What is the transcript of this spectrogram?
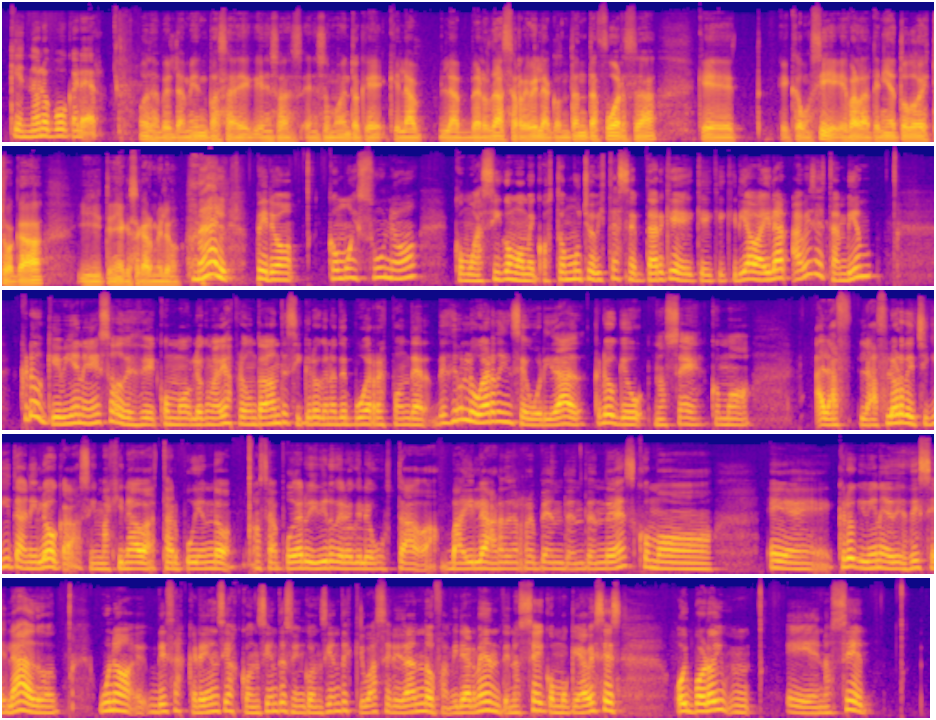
que no lo puedo creer. Bueno, pero también pasa en esos, en esos momentos que, que la, la verdad se revela con tanta fuerza que, que como sí, es verdad, tenía todo esto acá y tenía que sacármelo. Mal, pero ¿cómo es uno? Como así como me costó mucho, viste, aceptar que, que- que quería bailar. A veces también creo que viene eso desde como lo que me habías preguntado antes y creo que no te pude responder. Desde un lugar de inseguridad. Creo que, no sé, como a la, flor de chiquita ni loca se imaginaba estar pudiendo, o sea, poder vivir de lo que le gustaba, bailar de repente, ¿entendés? Como eh, creo que viene desde ese lado. Uno de esas creencias conscientes o inconscientes que vas heredando familiarmente, no sé, como que a veces, hoy por hoy, mm, eh, no sé,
